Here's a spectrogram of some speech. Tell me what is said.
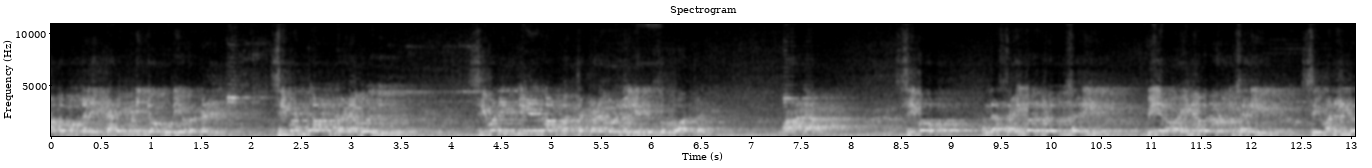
ஆகமங்களை கடைபிடிக்கக்கூடியவர்கள் சிவன் தான் கடவுள் சிவனின் கீழ் தான் மற்ற கடவுள்கள் என்று சொல்வார்கள். ஆனால் சிவம் அந்த சைவர்களும் சரி வீர வைணவர்களும் சரி சிவன் என்ற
